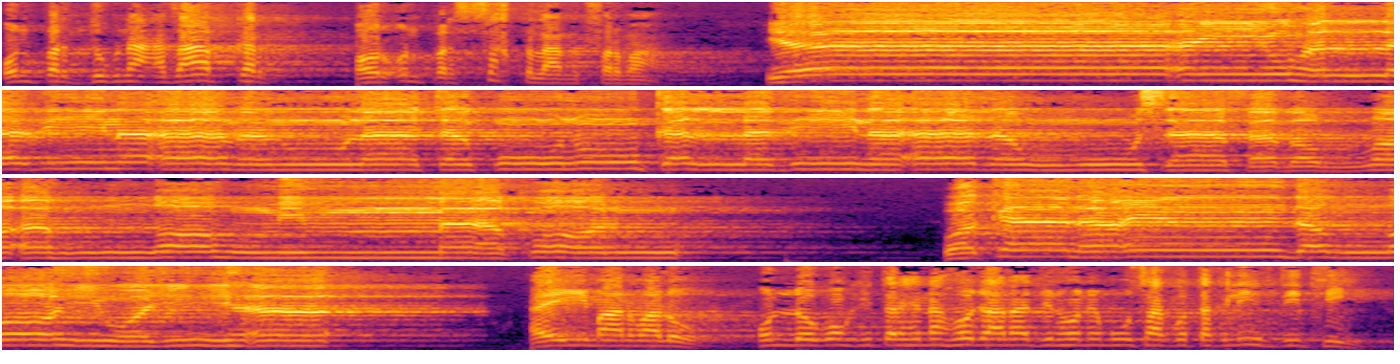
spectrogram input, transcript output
ان پر دگنا عذاب کر اور ان پر سخت لعنت فرما۔ يا أيها الذين آمنوا لا تكونوا كالذين آذوا موسى فبرأه الله مما قالوا وكان عند الله وجيها اے ایمان والو، ان لوگوں کی طرح نہ ہو جانا جنہوں نے موسا کو تکلیف دی تھی۔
